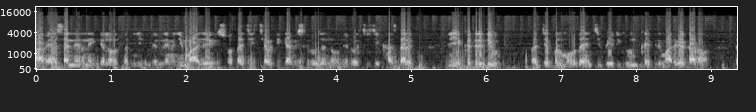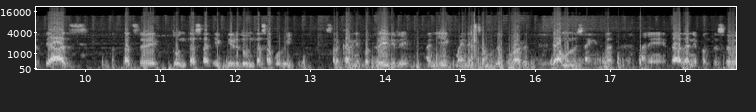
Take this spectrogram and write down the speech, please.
आम्ही असा निर्णय केला होता म्हणजे निर्णय म्हणजे माझी स्वतःची इच्छा होती की आम्ही सर्वजण नवनिर्वाचित जे खासदार आहेत त्यांनी एकत्रित येऊन राज्यपाल महोदयांची भेट घेऊन काहीतरी मार्ग काढावा. तर ते आज आत्ताच एक दोन तासा एक दीड दोन तासापूर्वी सरकारने पत्रही दिले आणि एक महिन्याचा मुदत वाढ द्या म्हणून सांगितलं आणि दादाने पण तसं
